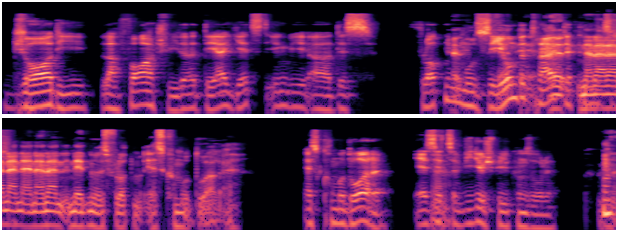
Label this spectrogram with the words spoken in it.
Jordi LaForge wieder, der jetzt irgendwie äh, das Flottenmuseum äh, betreibt. Äh, nein, nein, nein, nein, nein, nein, nicht nur das Flotten, er ist Commodore. Er ist Commodore. Er ist ja. jetzt eine Videospielkonsole. nein,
